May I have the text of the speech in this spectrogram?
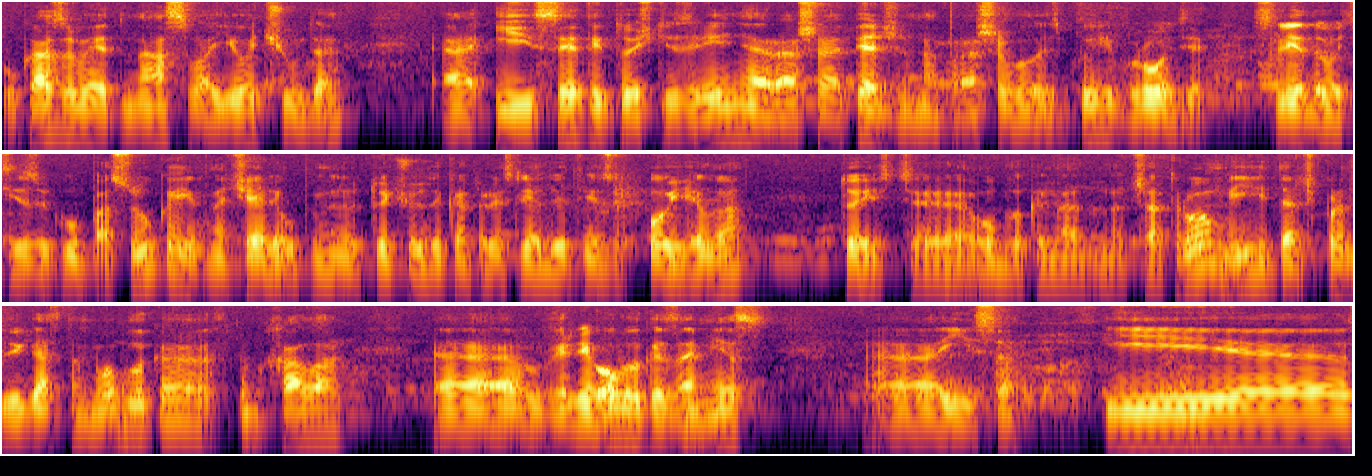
указывает на свое чудо, а, и с этой точки зрения Раша опять же напрашивалась бы вроде следовать языку посука и вначале упомянуть то чудо, которое следует из Ойела, то есть э, облако над, над шатром, и дальше продвигаться там в облако Хала, э, вернее, облако замес э, Иса и э,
